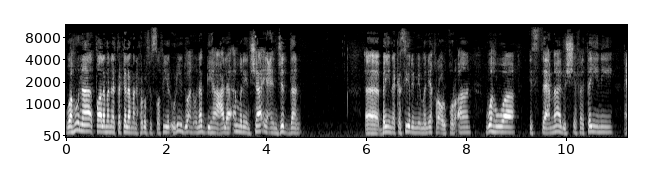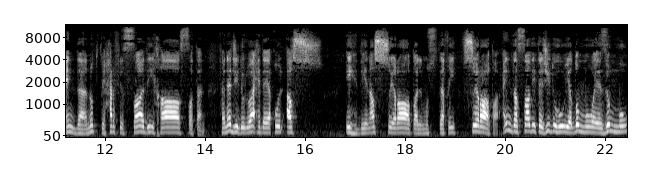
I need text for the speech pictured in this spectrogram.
وهنا طالما نتكلم عن حروف الصفير أريد أن أنبه على أمر شائع جدا آه، بين كثير ممن يقرأ القرآن وهو استعمال الشفتين عند نطق حرف الصاد خاصة. فنجد الواحد يقول أص. اهدنا الصراط المستقيم. صراط. عند الصاد تجده يضم ويزم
